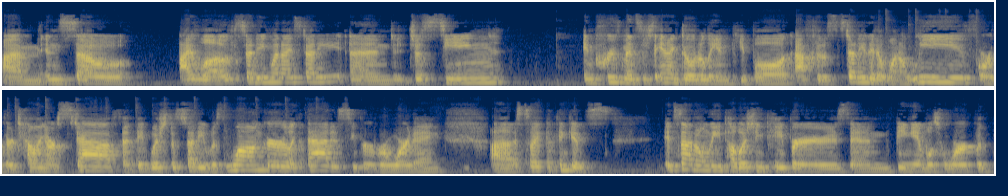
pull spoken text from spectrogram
Um, and so I love studying what I study and just seeing improvements just anecdotally in people. After the study they don't want to leave or they're telling our staff that they wish the study was longer. Like that is super rewarding. Uh, so i think it's it's not only publishing papers and being able to work with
